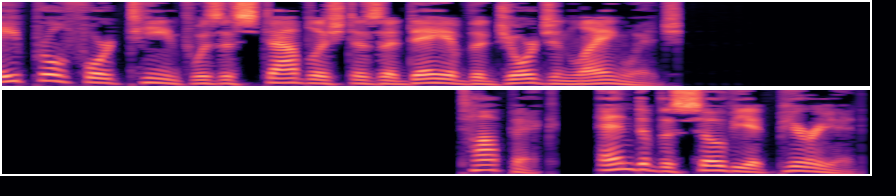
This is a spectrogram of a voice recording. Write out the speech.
April 14 was established as a day of the Georgian language. End of the Soviet period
